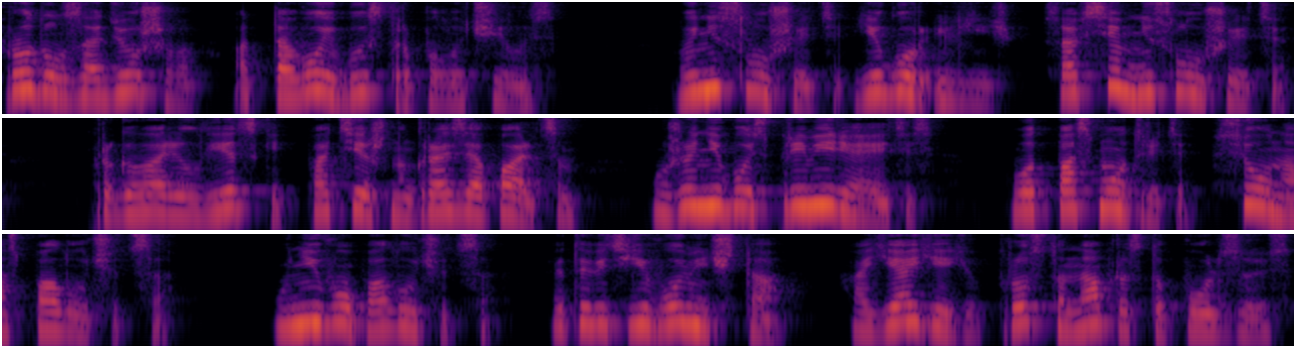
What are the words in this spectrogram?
Продал задешево, оттого и быстро получилось. Вы не слушаете, Егор Ильич, совсем не слушаете, проговорил Ветский, потешно грозя пальцем. Уже небось примиряетесь. Вот посмотрите, все у нас получится. У него получится. Это ведь его мечта, а я ею просто-напросто пользуюсь.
